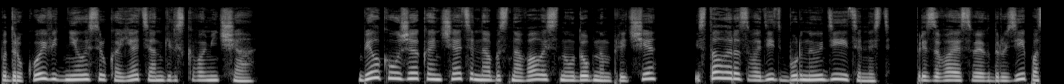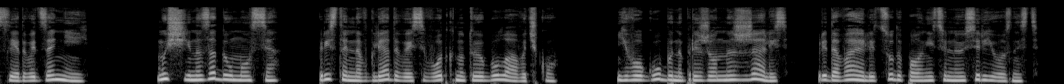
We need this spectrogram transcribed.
Под рукой виднелась рукоять ангельского меча. Белка уже окончательно обосновалась на удобном плече и стала разводить бурную деятельность, призывая своих друзей последовать за ней. Мужчина задумался, пристально вглядываясь в воткнутую булавочку. Его губы напряженно сжались, придавая лицу дополнительную серьезность.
